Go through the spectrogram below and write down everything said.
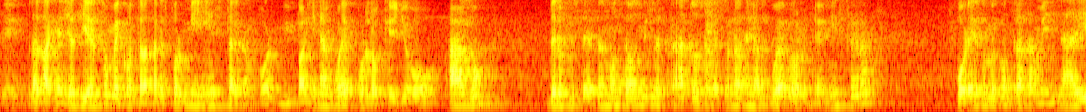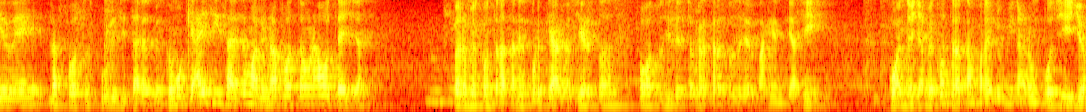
Sí. Las agencias y eso me contratan es por mi Instagram, por mi página web, por lo que yo hago, de lo que ustedes ven montado en mis retratos, en, eso, en la- en las web o en Instagram. Por eso me contratan. A mí nadie ve las fotos publicitarias. Ven como que, ay, sí, sabe tomarle una foto a una botella. Pero me contratan es porque hago ciertas fotos y ciertos retratos de cierta gente así. Cuando ya me contratan para iluminar un pocillo,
